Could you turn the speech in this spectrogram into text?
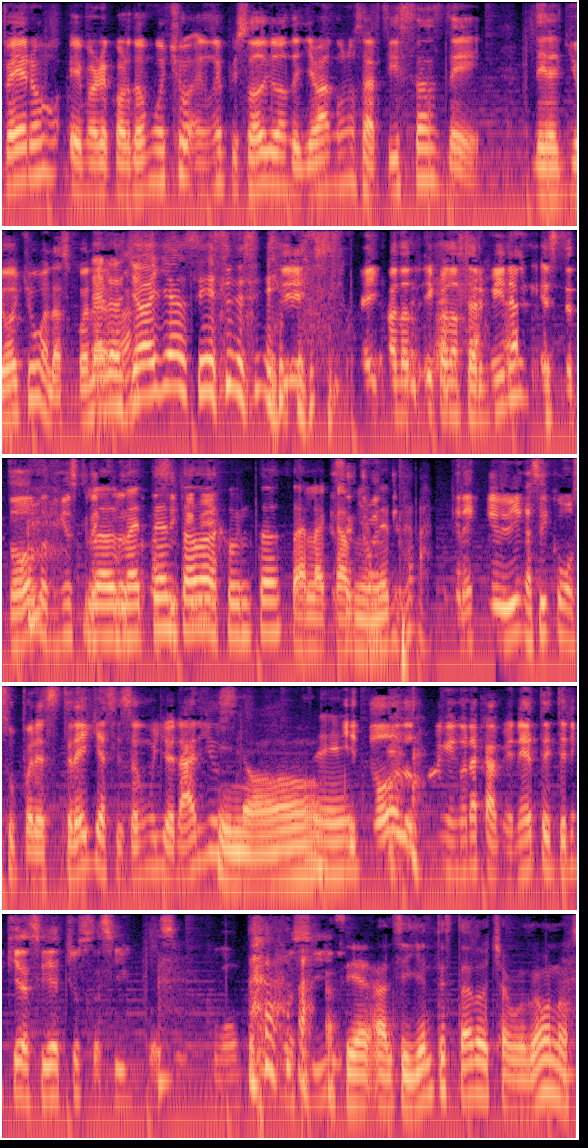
pero eh, me recordó mucho en un episodio donde llevan unos artistas de del yoyo a la escuela De los yoyos, sí, sí, sí. Sí, y cuando, y cuando terminan, este, todos los niños creen, Los que, meten así que todos viven, juntos a la camioneta. creen que viven así como superestrellas y son millonarios. Y no. Y todos los ponen en una camioneta y tienen que ir así hechos así, pues, como un poco así. Así, al siguiente estado, chabudonos.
